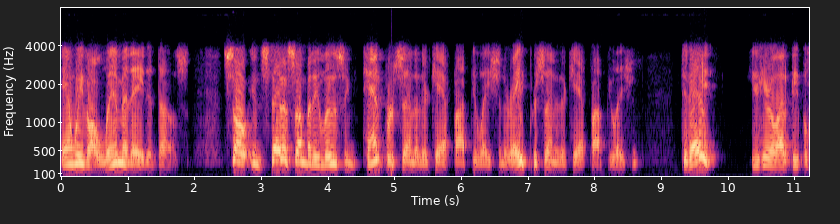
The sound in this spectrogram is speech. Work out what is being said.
and we've eliminated those. So instead of somebody losing 10% of their calf population or 8% of their calf population, today you hear a lot of people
